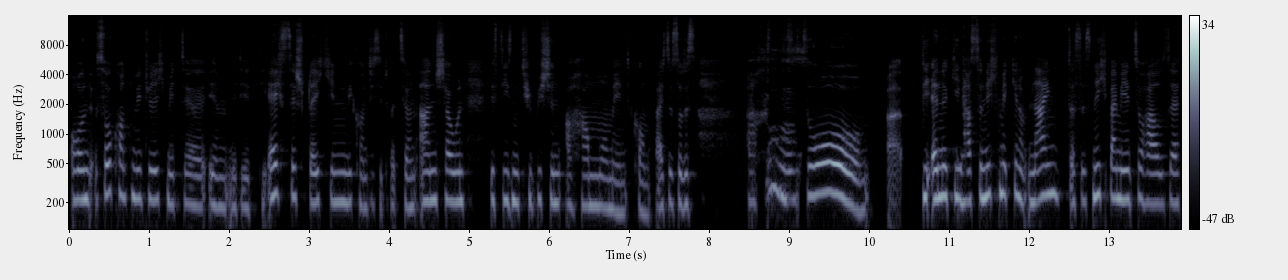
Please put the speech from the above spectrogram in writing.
Und so konnten wir natürlich mit, der, mit der, die Ärzte sprechen, wir konnten die Situation anschauen, bis diesen typischen Aha-Moment kommt. Weißt du, so das, ach mhm. so, äh, die Energie hast du nicht mitgenommen. Nein, das ist nicht bei mir zu Hause,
